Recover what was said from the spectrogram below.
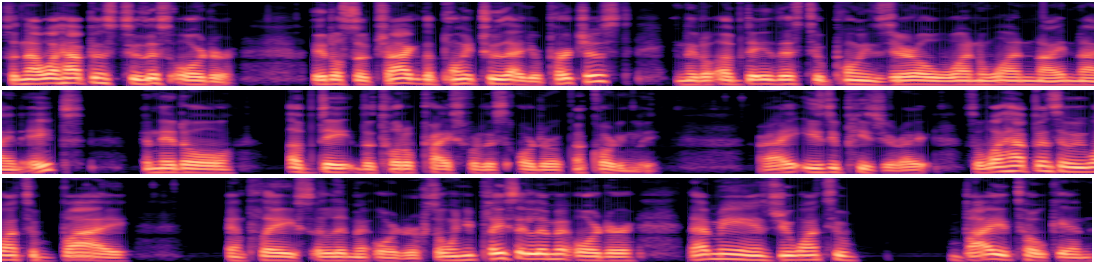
So now what happens to this order? It'll subtract the 0.2 that you purchased, and it'll update this to 0.011998, and it'll update the total price for this order accordingly. All right, easy peasy, right? So what happens if we want to buy and place a limit order? So when you place a limit order, that means you want to buy a token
